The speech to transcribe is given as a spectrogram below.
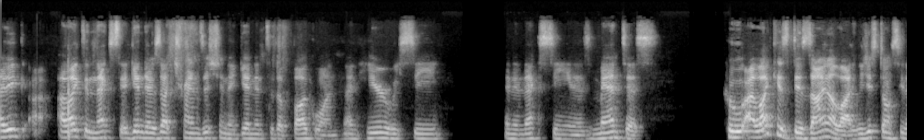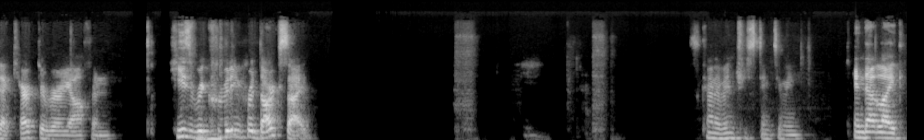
I think I- I like the next again. There's that transition again into the bug one, and here we see in the next scene is Mantis, who I like his design a lot. We just don't see that character very often. He's Mhm. recruiting for Darkseid. It's kind of interesting to me, in that like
